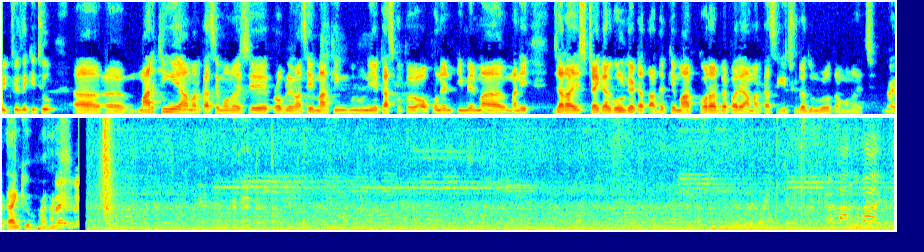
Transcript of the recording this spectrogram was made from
মিডফিল্ডে কিছু মার্কিংয়ে আমার কাছে মনে হয়েছে প্রবলেম আছে। এই মার্কিংগুলো নিয়ে কাজ করতে হবে। অপোনেন্ট টিমের মানে যারা স্ট্রাইকার গোল গেটার তাদেরকে মার্ক করার ব্যাপারে আমার কাছে কিছুটা দুর্বলতা মনে হয়েছে। থ্যাংক ইউ ভাই থ্যাংক ইউ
